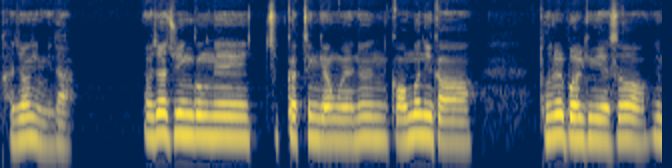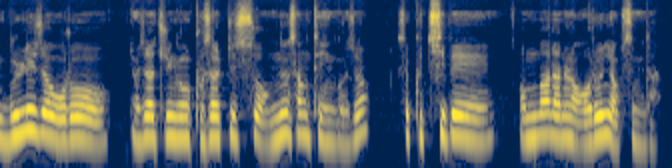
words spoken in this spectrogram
가정입니다. 여자 주인공네 집 같은 경우에는 그 어머니가 돈을 벌기 위해서 물리적으로 여자 주인공을 보살필 수 없는 상태인 거죠. 그래서 그 집에 엄마라는 어른이 없습니다.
